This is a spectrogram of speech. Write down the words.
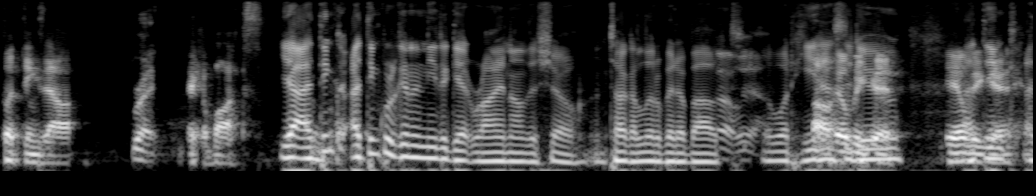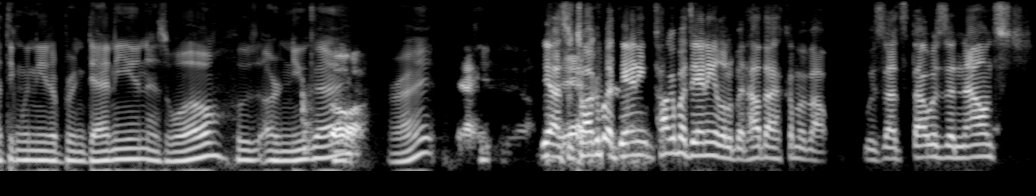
put things out, Right. check a box. yeah. I think I think we're gonna need to get Ryan on the show and talk a little bit about Oh, yeah. what he Oh, has he'll to be do. good. He'll I be think good. I think we need to bring Danny in as well, who's our new guy, Oh. right? Yeah, he- Yeah. So Yeah. talk about Danny. Talk about Danny a little bit. How'd that come about? Was that that was announced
